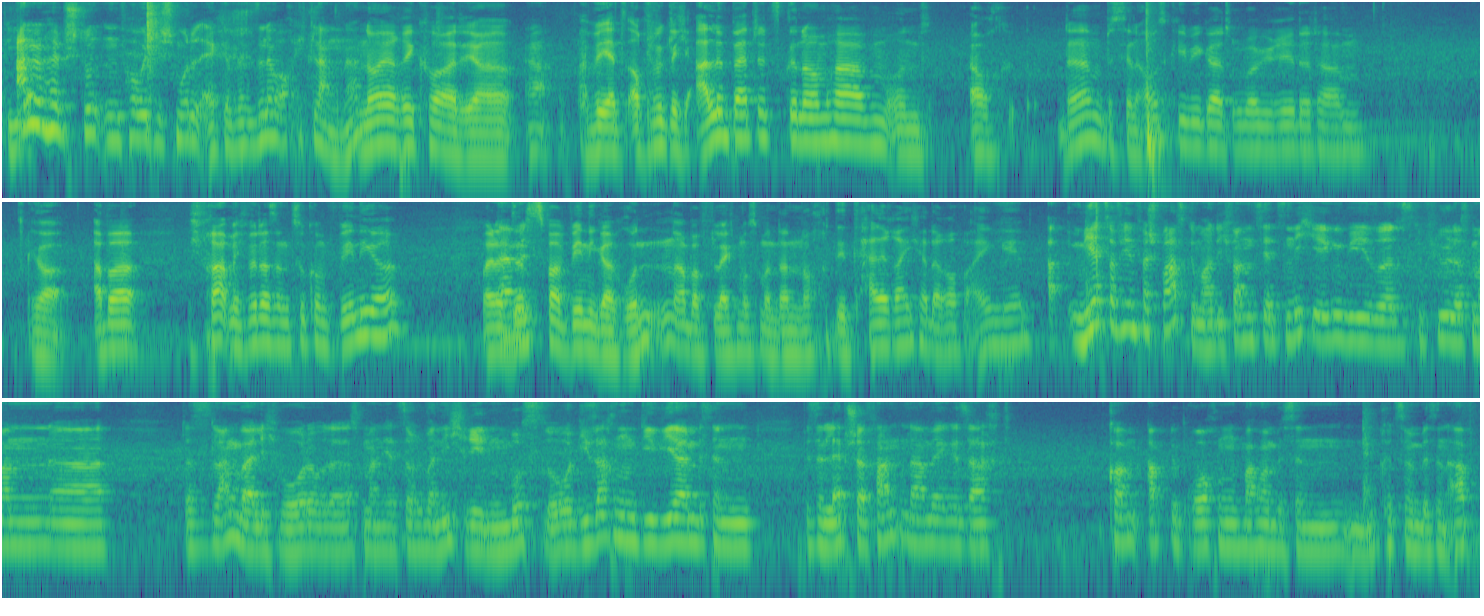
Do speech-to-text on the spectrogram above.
Anderthalb Stunden VBT Schmuddelecke, wir sind aber auch echt lang, ne? Neuer Rekord, ja. Ja. Weil wir jetzt auch wirklich alle Battles genommen haben und auch ne, ein bisschen ausgiebiger drüber geredet haben. Ja, aber ich frage mich, wird das in Zukunft weniger? Weil dann Ähm, sind zwar weniger Runden, aber vielleicht muss man dann noch detailreicher darauf eingehen. Mir hat es auf jeden Fall Spaß gemacht. Ich fand es jetzt nicht irgendwie so das Gefühl, dass man, äh, dass es langweilig wurde oder dass man jetzt darüber nicht reden muss. So die Sachen, die wir ein bisschen, bisschen läppscher fanden, da haben wir gesagt, komm, abgebrochen, machen wir ein bisschen, kürzen wir ein bisschen ab.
